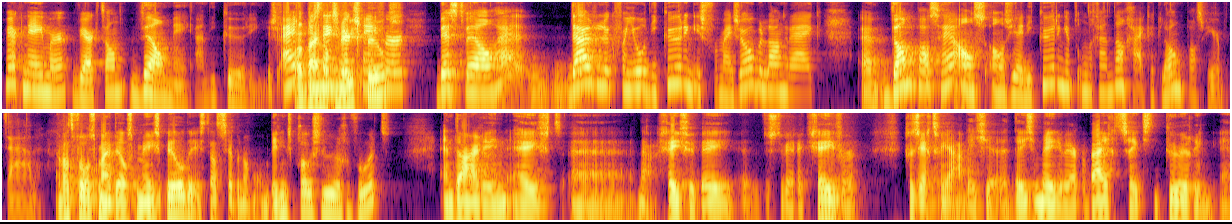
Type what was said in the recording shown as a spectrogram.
werknemer werkt dan wel mee aan die keuring. Dus eigenlijk is deze werkgever best wel hè, duidelijk van, joh, die keuring is voor mij zo belangrijk. Uh, dan pas, hè, als, als jij die keuring hebt ondergaan, dan ga ik het loon pas weer betalen. En wat volgens mij wel eens meespeelde, is dat ze hebben nog een ontbindingsprocedure gevoerd. En daarin heeft uh, nou, GVB, eh, dus de werkgever, gezegd van ja, weet je, deze medewerker weigert steeds die keuring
